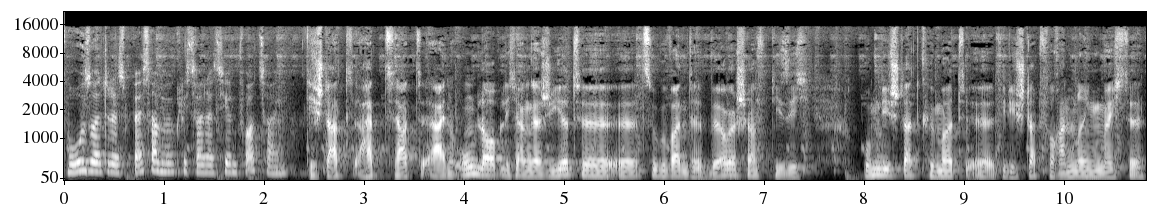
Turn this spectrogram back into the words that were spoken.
Wo sollte das besser möglich sein als hier in Pforzheim? Die Stadt hat, hat eine unglaublich engagierte, äh, zugewandte Bürgerschaft, die sich um die Stadt kümmert, äh, die die Stadt voranbringen möchte.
